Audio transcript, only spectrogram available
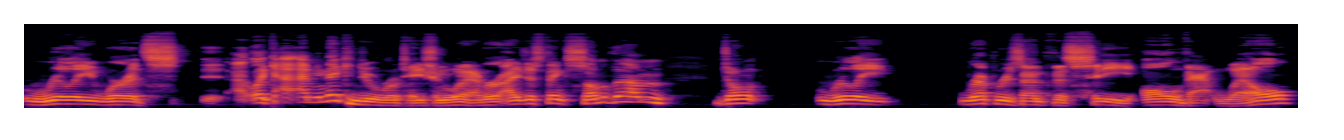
really where it's like I mean they can do a rotation whatever. I just think some of them don't really represent the city all that well.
